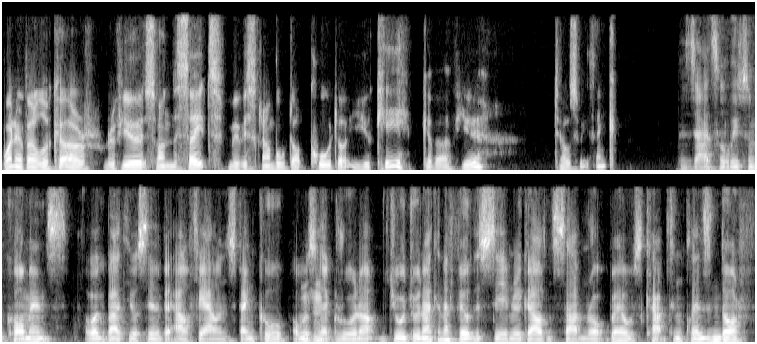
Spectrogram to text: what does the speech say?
want to have a look at our review, it's on the site, moviescramble.co.uk. Give it a view. Tell us what you think. Exactly, leave some comments. I want to go back to your saying about Alfie Allen's Finkel, almost Mhm. like a grown up Jojo, and I kind of felt the same regarding Sam Rockwell's Captain Klenzendorf.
